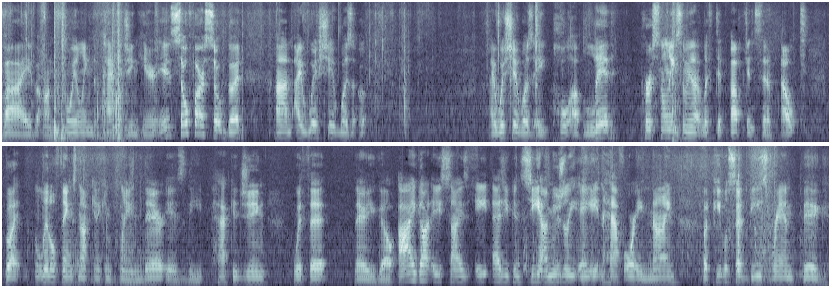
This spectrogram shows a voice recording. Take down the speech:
vibe on foiling. The packaging here is so far so good. Um, I wish it was, a, I wish it was a pull-up lid. Personally, something that lifted up instead of out. But little things not going to complain. There is the packaging with it. There you go. I got a size 8. As you can see, I'm usually a 8.5 or a 9. But people said these ran big.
